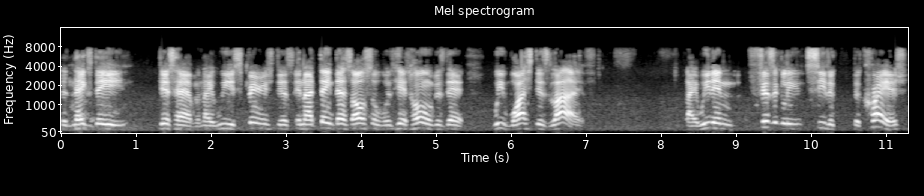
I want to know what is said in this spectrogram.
the next day this happened. Like we experienced this, and I think that's also what hit home is that we watched this live. Like we didn't physically see the, the crash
